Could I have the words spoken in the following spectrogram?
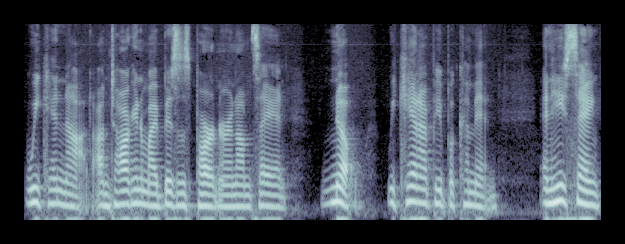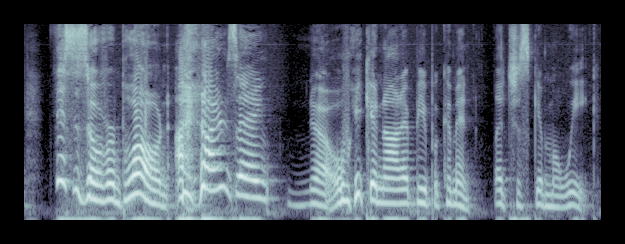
we cannot. I'm talking to my business partner and I'm saying, no, we can't have people come in. And he's saying, this is overblown. I'm saying, no, we cannot have people come in. Let's just give them a week.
